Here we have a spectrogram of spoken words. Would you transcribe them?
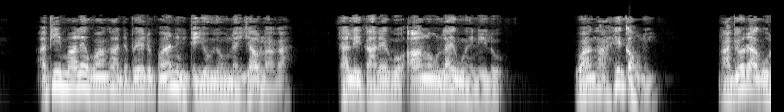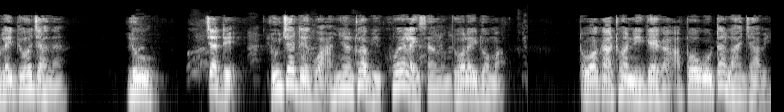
။အပြင်မှာလည်းဝမ်ကတပည့်တပန်းနေတယုံယုံနဲ့ရောက်လာက ဓာတ်လေကားတဲ့ကိုအားလုံးလိုက်ဝင်နေလို့ဝမ်ကဟစ်ကောင်နေငါပြောတာကိုလိုက်ပြောကြစမ်းလူကြက်တယ်လူကြက်တယ်ကွာအမြန်ထွက်ပြီးခွဲလိုက်စမ်းလို့ပြောလိုက်တော့မှတဝက်ကထွက်နေခဲ့ကအပေါ်ကိုတက်လာကြပြီ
